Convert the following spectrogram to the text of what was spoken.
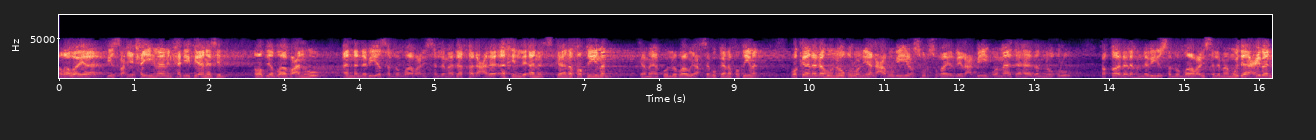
رويا في صحيحيهما من حديث أنس رضي الله عنه أن النبي صلى الله عليه وسلم دخل على أخ لأنس كان فطيما كما يقول الراوي أحسبه كان فطيما وكان له نغر يلعب به عصور صغير يلعب به ومات هذا النغر فقال له النبي صلى الله عليه وسلم مداعبا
